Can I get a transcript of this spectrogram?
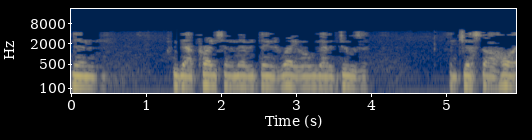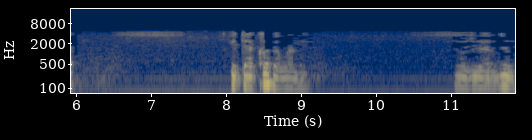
Then we got pricing and everything's right, all we gotta do is adjust our heart get that clipper working. That's what you gotta do.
